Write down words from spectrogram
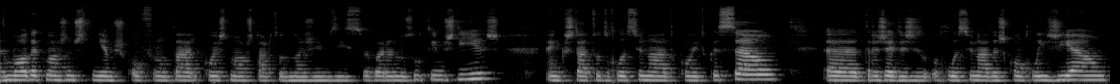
de modo a que nós nos tenhamos que confrontar com este mal-estar todo. Nós vimos isso agora nos últimos dias, em que está tudo relacionado com educação, uh, tragédias relacionadas com religião,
